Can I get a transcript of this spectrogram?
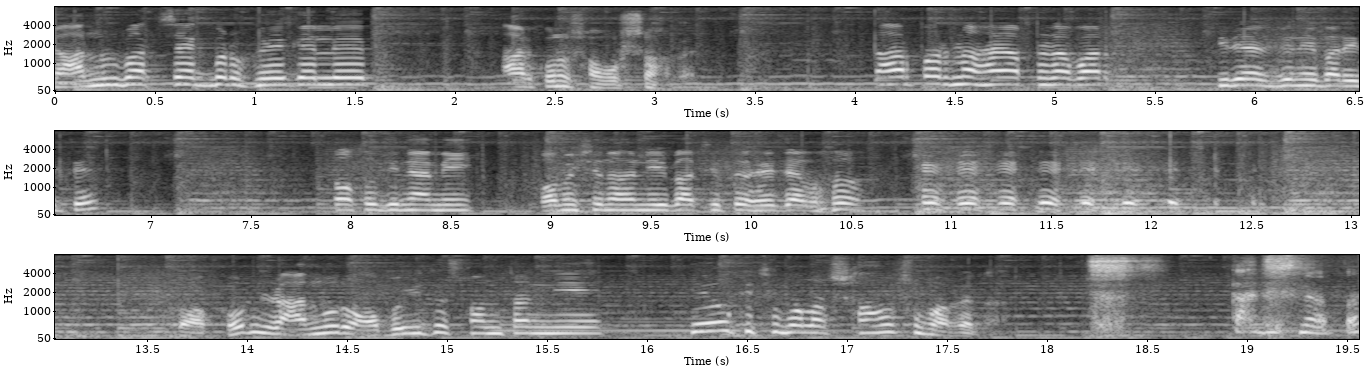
রানুর বাচ্চা একবার হয়ে গেলে আর কোনো সমস্যা হবে না। তারপর না হয় আপনারা আবার ফিরে আসবেন এই বাড়িতে। ততদিনে আমি কমিশনার নির্বাচিত হয়ে যাব। তখন রানুর অবৈধ সন্তান নিয়ে কেউ কিছু বলার সাহসও পাবে না। কাঁদিস না, আপা।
